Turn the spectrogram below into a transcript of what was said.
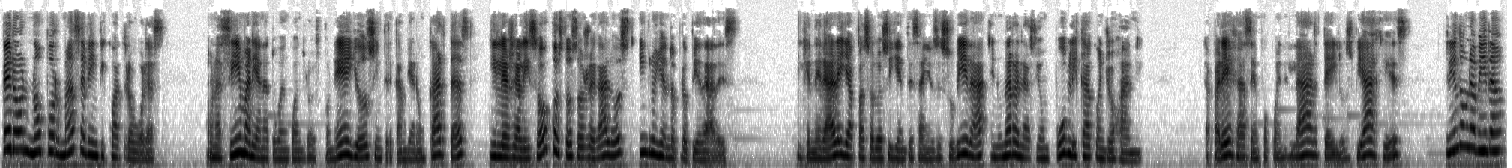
pero no por más de 24 horas. Aún así, Mariana tuvo encuentros con ellos, intercambiaron cartas y les realizó costosos regalos, incluyendo propiedades. En general, ella pasó los siguientes años de su vida en una relación pública con Johanny. La pareja se enfocó en el arte y los viajes, teniendo una vida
